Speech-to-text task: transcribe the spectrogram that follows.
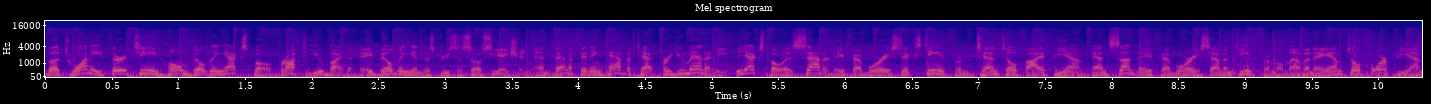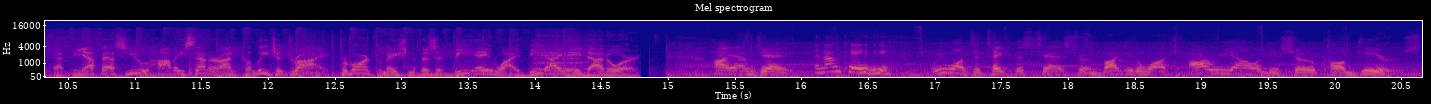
The 2013 Home Building Expo, brought to you by the Bay Building Industries Association and benefiting Habitat for Humanity. The expo is Saturday, February 16th from 10 till 5 p.m. and Sunday, February 17th from 11 a.m. till 4 p.m. at the FSU Hobby Center on Collegiate Drive. For more information, visit bayBIA.org. Hi, I'm Jay. And I'm Katie. We want to take this chance to invite you to watch our reality show called Gears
